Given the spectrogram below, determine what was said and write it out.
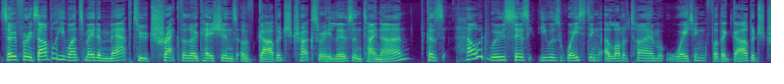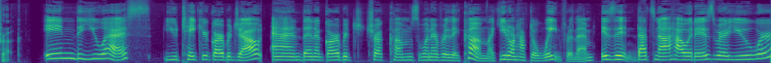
So, for example, he once made a map to track the locations of garbage trucks where he lives in Tainan because Howard Wu says he was wasting a lot of time waiting for the garbage truck. In the US, you take your garbage out and then a garbage truck comes whenever they come. Like you don't have to wait for them. Is it that's not how it is where you were?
